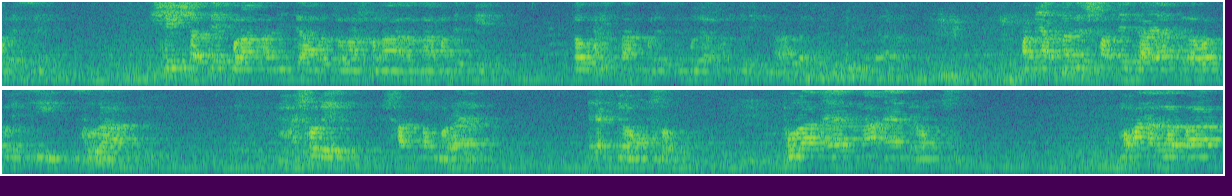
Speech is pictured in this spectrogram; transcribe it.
করেছেন। সেই সাথে কোরআন, হাদিসে আলোচনা শোনার আল্লাহ আমাদেরকে তৌফিক দান করেছেন বলে আলহামদুলিল্লাহ। আমি আপনাদের সামনে যে আয়াত তেলাওয়াত করেছি, সূরা হাসরের সাত নম্বর আয়াত এর একটি অংশ। পুরা আয়াত না, আয়াতের অংশ। মহান আল্লাহ পাক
